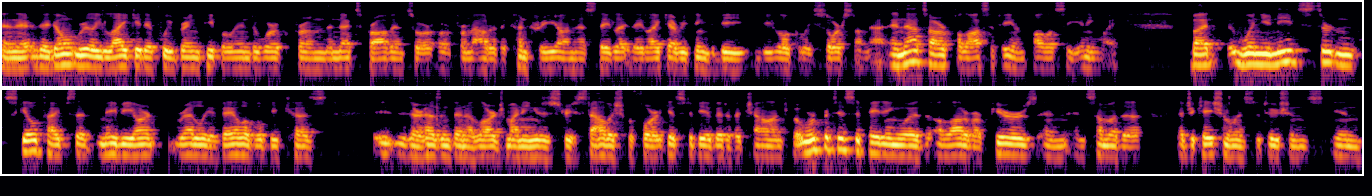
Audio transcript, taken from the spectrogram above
and they don't really like it if we bring people in to work from the next province or, or from out of the country on this. They like they like everything to be be locally sourced on that, and that's our philosophy and policy anyway. But when you need certain skill types that maybe aren't readily available because there hasn't been a large mining industry established before, it gets to be a bit of a challenge. But we're participating with a lot of our peers and, and some of the educational institutions in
